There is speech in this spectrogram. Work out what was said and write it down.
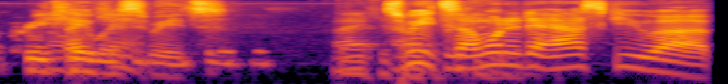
Appreciate Thank what you, Sweets. Thank you. Sweets, I wanted to ask you uh,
